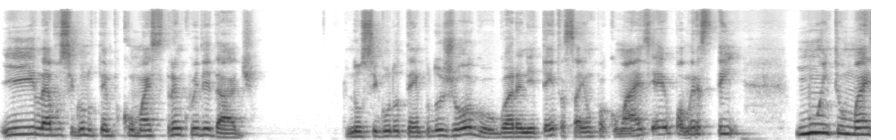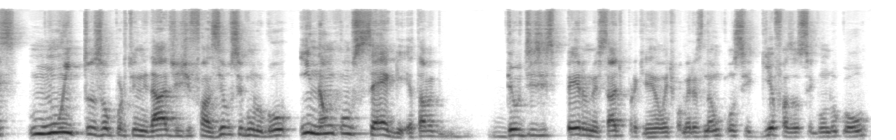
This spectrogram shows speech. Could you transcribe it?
e leva o segundo tempo com mais tranquilidade. No segundo tempo do jogo, o Guarani tenta sair um pouco mais, e aí o Palmeiras tem muito, mas muitas oportunidades de fazer o segundo gol e não consegue. Eu tava deu desespero no estádio porque realmente o Palmeiras não conseguia fazer o segundo gol.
